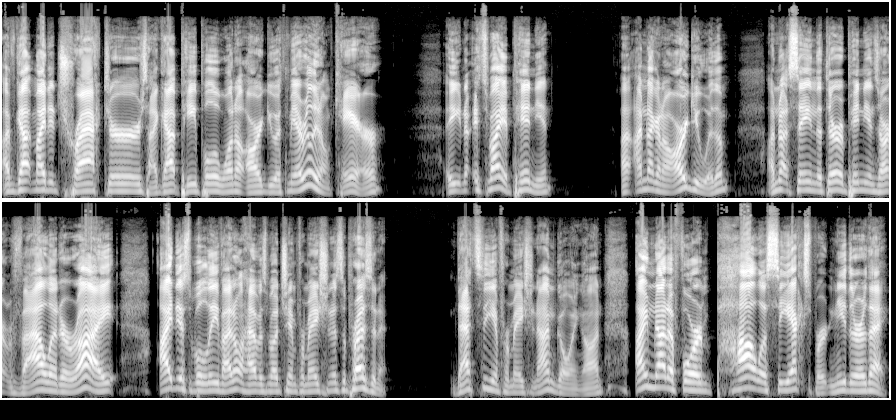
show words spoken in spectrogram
I've got my detractors. I got people who want to argue with me. I really don't care. You know, it's my opinion. I- am not going to argue with them. I'm not saying that their opinions aren't valid or right. I just believe I don't have as much information as the president. That's the information I'm going on. I'm not a foreign policy expert, neither are they.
